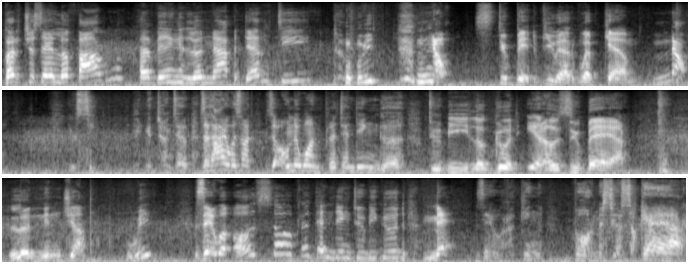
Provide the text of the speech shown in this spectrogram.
purchased le farm, having le nap dirty. oui. No, stupid viewer webcam. No. You see, it turns out that I was not the only one pretending uh, to be the good hero super. Le ninja, oui. They were also pretending to be good, mais they were working for Monsieur Soccer,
